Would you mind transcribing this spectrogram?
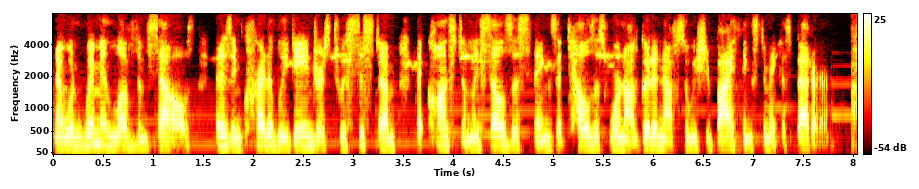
Now, when women love themselves, that is incredibly dangerous to a system that constantly sells us things that tells us we're not good enough, so we should buy things to make us better.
